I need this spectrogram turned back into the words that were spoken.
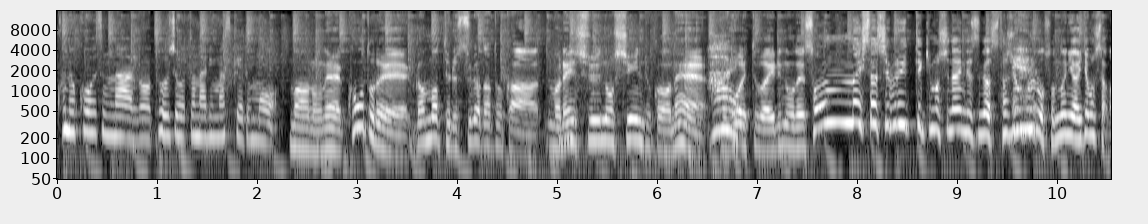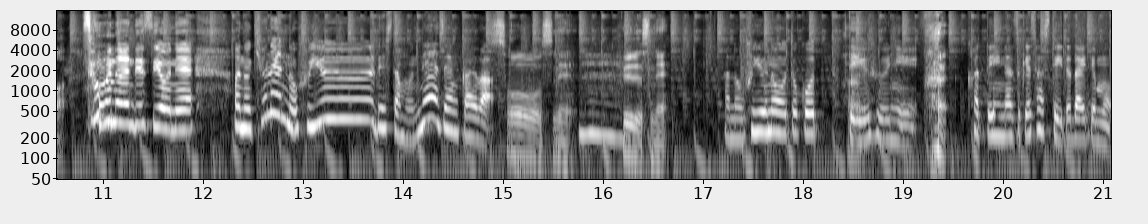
このコーナーの登場となりますけれども、まああのね、コートで頑張ってる姿とか、まあ、練習のシーンとかはね、はい、覚えてはいるのでそんな久しぶりって気もしないんですがスタジオ来るのそんなに空いてましたか、えー、そうなんですよね。あの去年の冬でしたもんね前回は。そうですね、うん、冬ですねあの冬の男っていうふうに勝手に名付けさせていただいても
